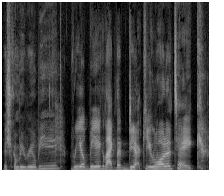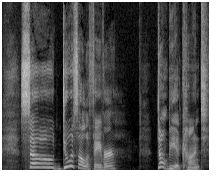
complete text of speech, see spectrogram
It's gonna be real big. Real big, like the dick you want to take. So do us all a favor. Don't be a cunt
